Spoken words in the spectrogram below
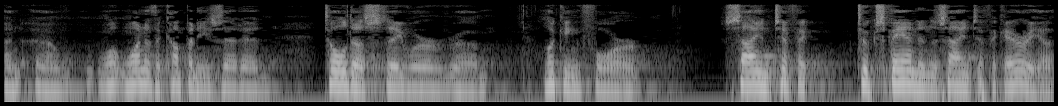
uh, one of the companies that had told us they were uh, looking for scientific to expand in the scientific area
